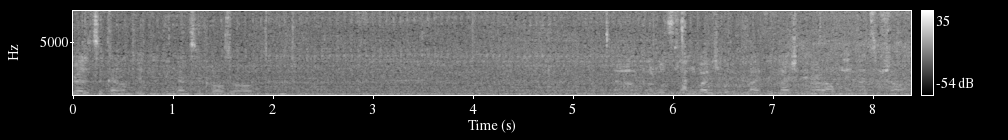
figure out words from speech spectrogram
Werde jetzt garantiert mit dem ganzen Corso auf. Ja, dann wird es langweilig mit dem Gleich. Gleich steht da auch nicht zu schauen.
